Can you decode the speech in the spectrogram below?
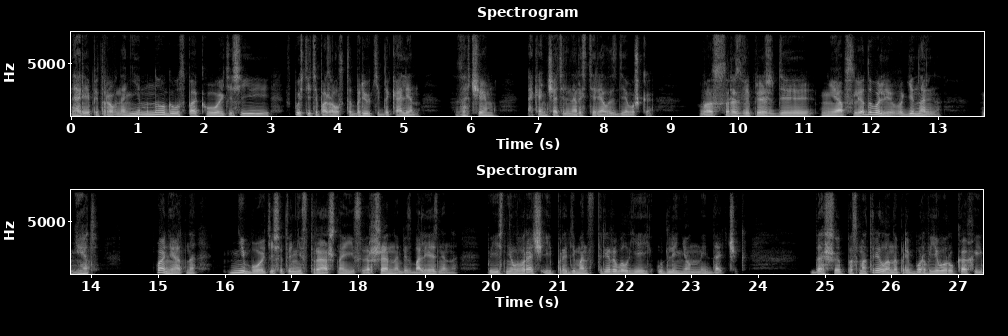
«Дарья Петровна, немного успокойтесь и спустите, пожалуйста, брюки до колен». «Зачем?» – окончательно растерялась девушка. «Вас разве прежде не обследовали вагинально?» «Нет». «Понятно. Не бойтесь, это не страшно и совершенно безболезненно», – пояснил врач и продемонстрировал ей удлиненный датчик. Даша посмотрела на прибор в его руках и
